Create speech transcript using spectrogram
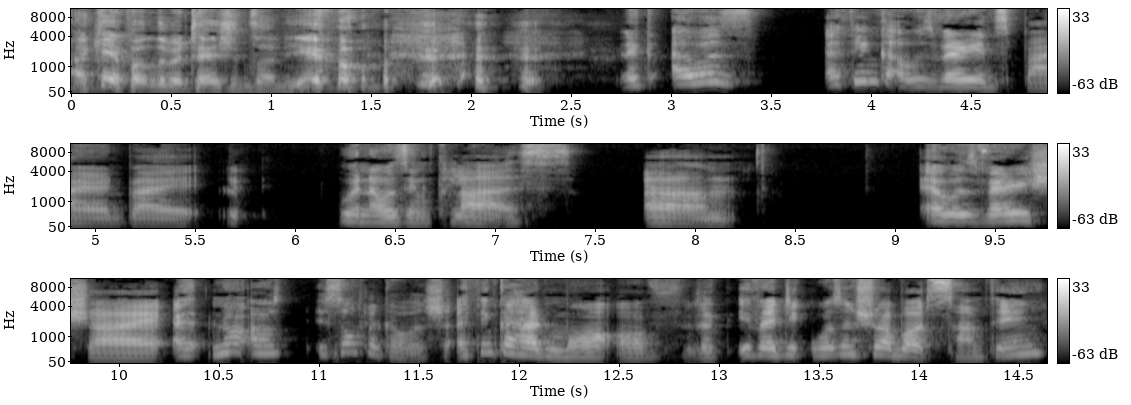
I, I can't put limitations on you. Like, I was, I think I was very inspired by when I was in class. Um, I was very shy. I no, I was, it's not like I was shy. I think I had more of like if I di- wasn't sure about something.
